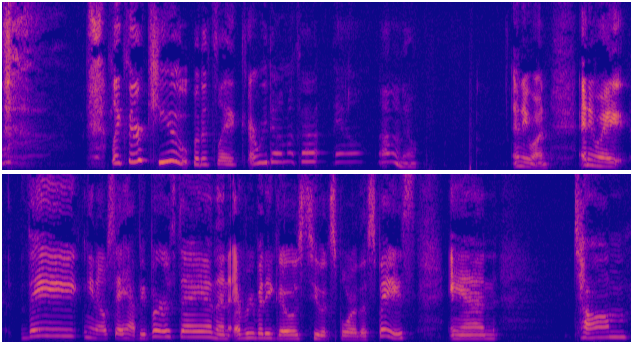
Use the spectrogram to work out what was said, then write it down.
like they're cute, but it's like, are we done with that now? I don't know. Anyone. Anyway, they, you know, say happy birthday and then everybody goes to explore the space and Tom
